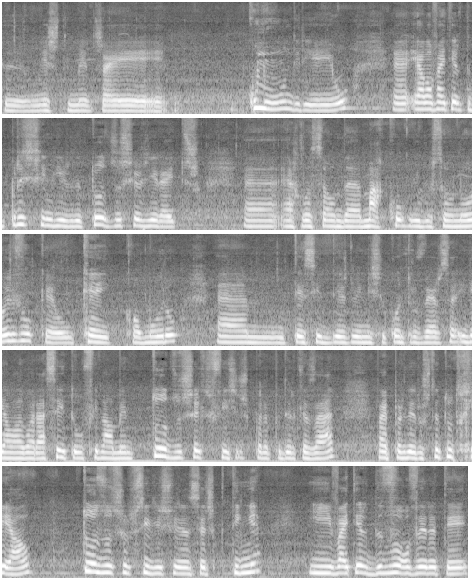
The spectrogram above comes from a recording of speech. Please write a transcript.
que neste momento já é comum, diria eu, eh, ela vai ter de prescindir de todos os seus direitos eh, a relação da Mako e do seu noivo, que é o Kei Komuro, um, eh, tem sido desde o início controversa e ela agora aceitou finalmente todos os sacrifícios para poder casar, vai perder o estatuto real, todos os subsídios financeiros que tinha e vai ter de devolver até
